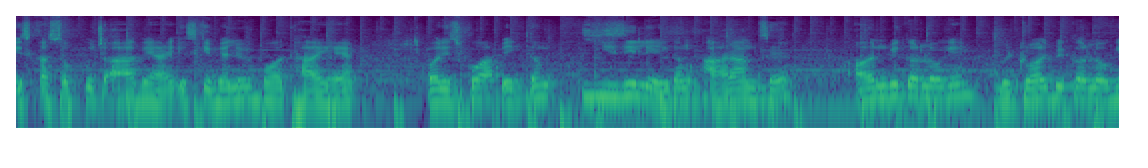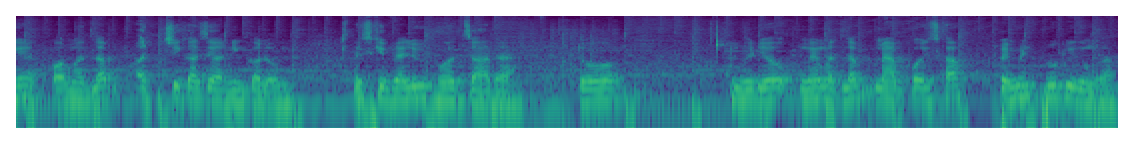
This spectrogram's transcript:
इसका सब कुछ आ गया है। इसकी वैल्यू भी बहुत हाई है। और इसको आप एकदम ईजीली एकदम आराम से अर्न भी कर लोगे विड्रॉल भी कर लोगे और मतलब अच्छी खासी अर्निंग कर लोगे। इसकी वैल्यू भी बहुत ज़्यादा है। तो वीडियो में मतलब मैं आपको इसका पेमेंट प्रूफ भी दूँगा।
